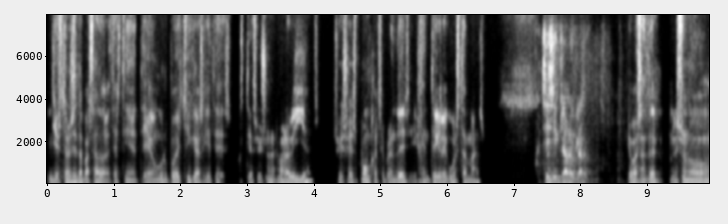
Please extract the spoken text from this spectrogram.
Y esto no se te ha pasado, a veces tiene, te llega un grupo de chicas y dices, hostia, sois unas maravillas, sois esponjas, aprendéis, y gente que le cuesta más. Sí, sí, claro, claro. ¿Qué vas a hacer? Eso no,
